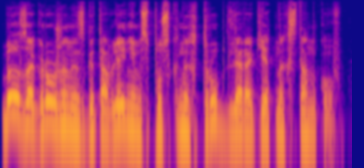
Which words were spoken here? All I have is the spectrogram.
был загружен изготовлением спускных труб для ракетных станков –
